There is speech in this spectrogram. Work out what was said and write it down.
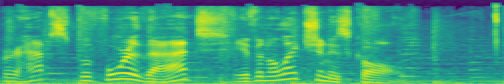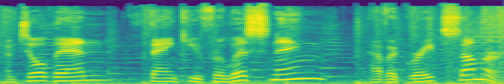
perhaps before that if an election is called. Until then, thank you for listening. Have a great summer.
